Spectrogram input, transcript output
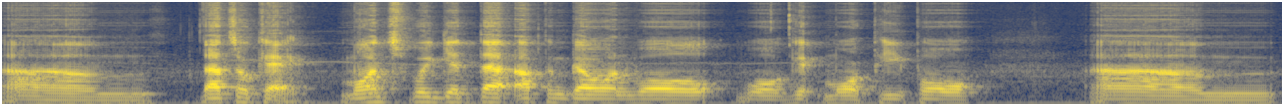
Um, that's okay. Once we get that up and going, we'll we'll get more people. Um,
